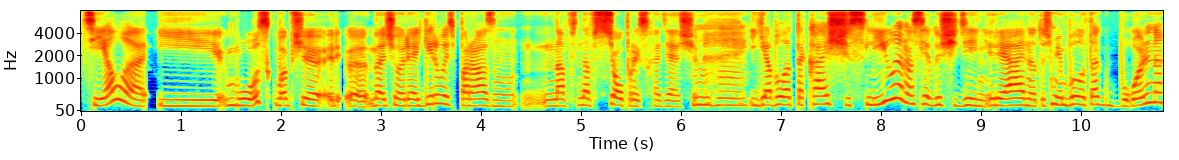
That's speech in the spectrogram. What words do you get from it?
тело и мозг вообще э, начал реагировать по-разному на, на все происходящее. И я была такая счастливая на следующий день, реально. То есть мне было так больно,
